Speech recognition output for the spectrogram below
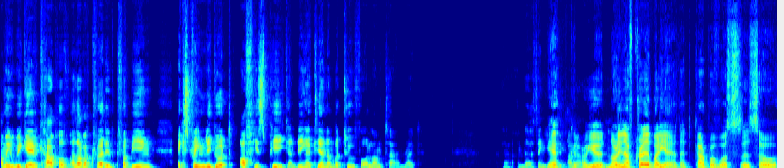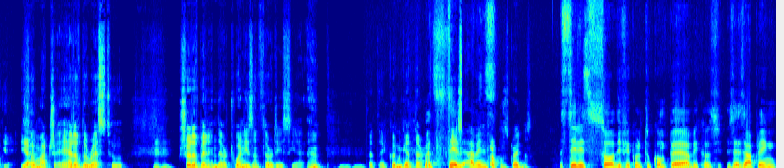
I mean, we gave Karpov a lot of credit for being extremely good off his peak and being a clear number two for a long time, right? And I think yeah, could argue not enough credit, but yeah, that Karpov was uh, so yeah. so much ahead of the rest who mm-hmm. should have been in their twenties and thirties, yeah, mm-hmm. that they couldn't get there. But still, I mean, Karpov's greatness. Still, it's so difficult to compare because they are playing.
